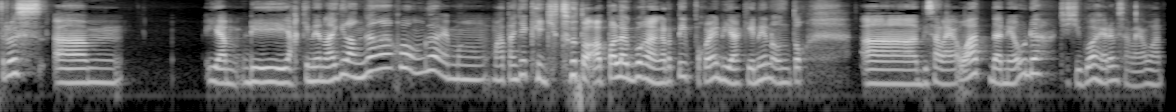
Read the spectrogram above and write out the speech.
Terus um, ya diyakinin lagi lah enggak kok enggak. Emang matanya kayak gitu atau apalah gue nggak ngerti. Pokoknya diyakinin untuk uh, bisa lewat dan ya udah cici gue akhirnya bisa lewat.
